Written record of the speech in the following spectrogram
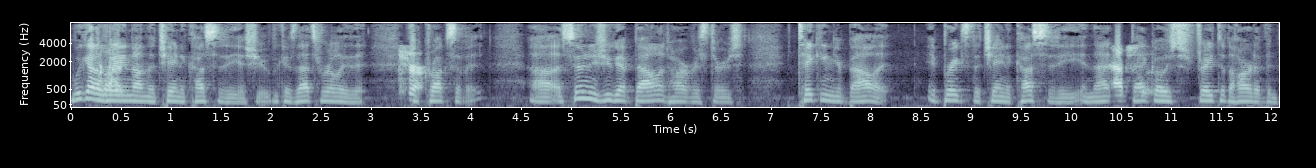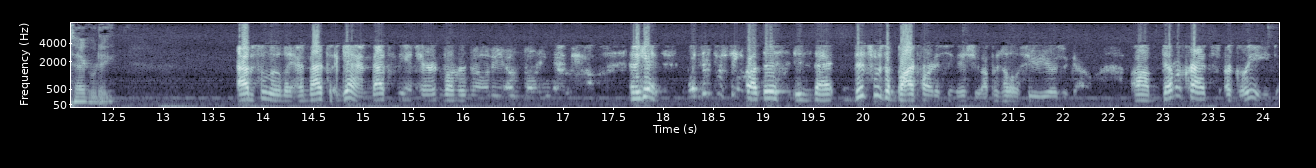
we got to Go weigh ahead. in on the chain of custody issue because that's really the, the crux of it. Uh, as soon as you get ballot harvesters taking your ballot it breaks the chain of custody, and that Absolutely. that goes straight to the heart of integrity. Absolutely, and that's again, that's the inherent vulnerability of voting mail. And again, what's interesting about this is that this was a bipartisan issue up until a few years ago. Um, Democrats agreed.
